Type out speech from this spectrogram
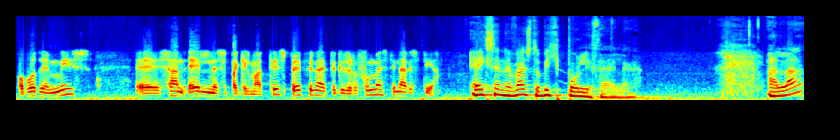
Οπότε εμείς, ε, σαν Έλληνες επαγγελματίες, πρέπει να επικεντρωθούμε στην αριστεία. Έχεις ανεβάσει τον πύχη πολύ, θα έλεγα. Αλλά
